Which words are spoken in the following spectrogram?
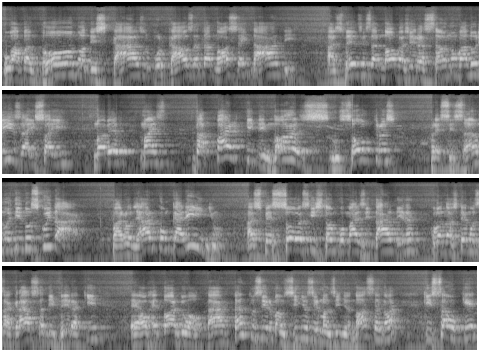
o abandono, o descaso por causa da nossa idade. Às vezes a nova geração não valoriza isso aí, não é? mas da parte de nós, os outros, precisamos de nos cuidar, para olhar com carinho as pessoas que estão com mais idade, né? como nós temos a graça de ver aqui, é, ao redor do altar, tantos irmãozinhos irmãzinhas nossas, não é? Que são o que?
